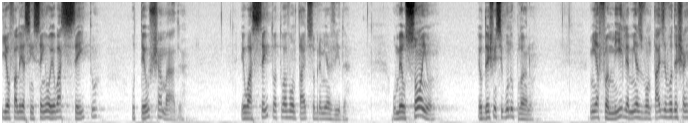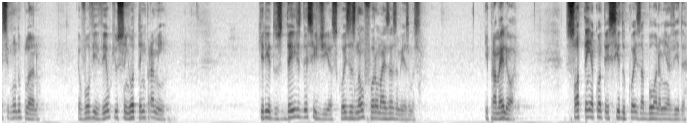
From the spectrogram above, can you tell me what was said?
E eu falei assim: Senhor, eu aceito o teu chamado, eu aceito a tua vontade sobre a minha vida. O meu sonho eu deixo em segundo plano minha família, minhas vontades eu vou deixar em segundo plano. Eu vou viver o que o Senhor tem para mim. Queridos, desde esse dia as coisas não foram mais as mesmas. E para melhor. Só tem acontecido coisa boa na minha vida.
